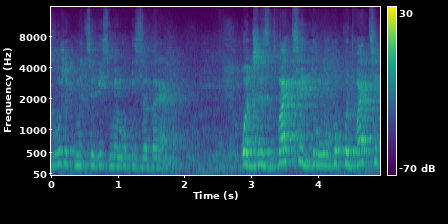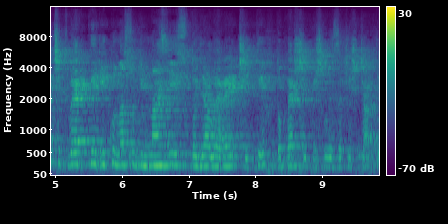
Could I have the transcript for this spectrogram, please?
служать, ми це візьмемо і заберемо. Отже, з 22 по 24 рік у нас у гімназії стояли речі тих, хто перші пішли захищати.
